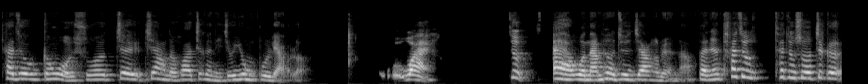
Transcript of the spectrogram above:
他就跟我说，这这样的话，这个你就用不了了。Why？就哎呀，我男朋友就是这样的人啊，反正他就他就说这个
